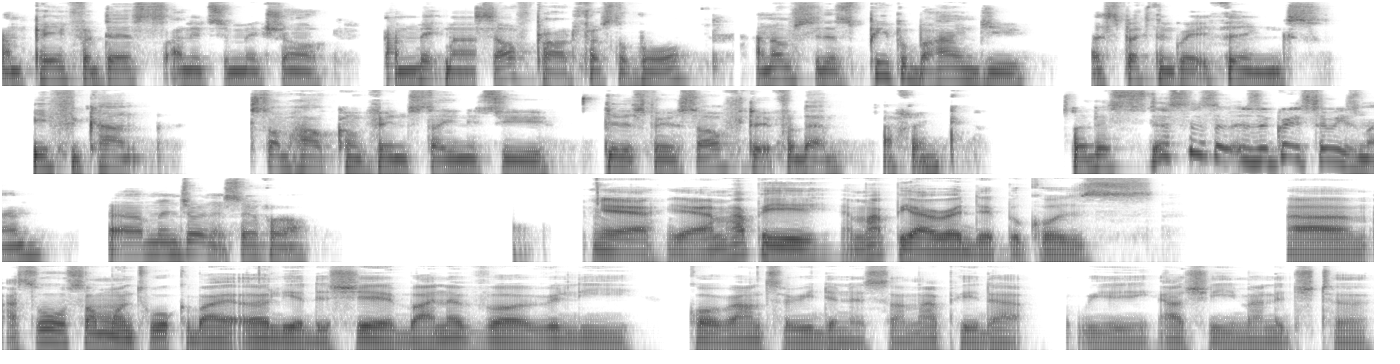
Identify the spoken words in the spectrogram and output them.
I'm paying for this. I need to make sure I make myself proud, first of all. And obviously, there's people behind you expecting great things. If you can't somehow convince that you need to do this for yourself, do it for them, I think. So this this is a, is a great series, man. I'm enjoying it so far. Yeah, yeah. I'm happy. I'm happy I read it because um I saw someone talk about it earlier this year, but I never really got around to reading it. So I'm happy that we actually managed to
